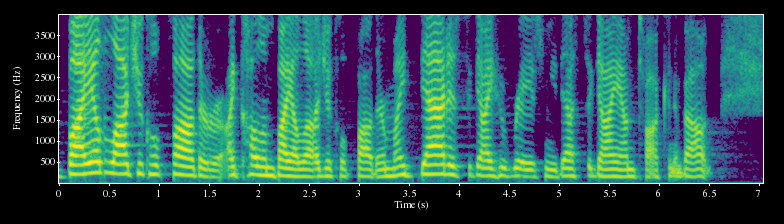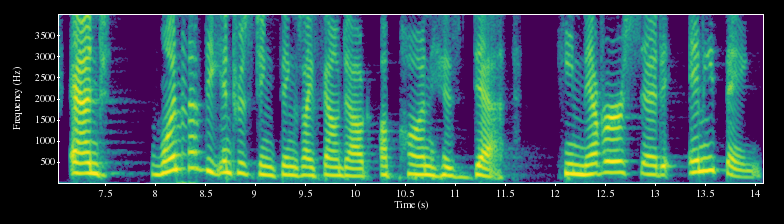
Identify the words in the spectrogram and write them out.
biological father, I call him biological father. My dad is the guy who raised me. That's the guy I'm talking about. And one of the interesting things I found out upon his death, he never said anything.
